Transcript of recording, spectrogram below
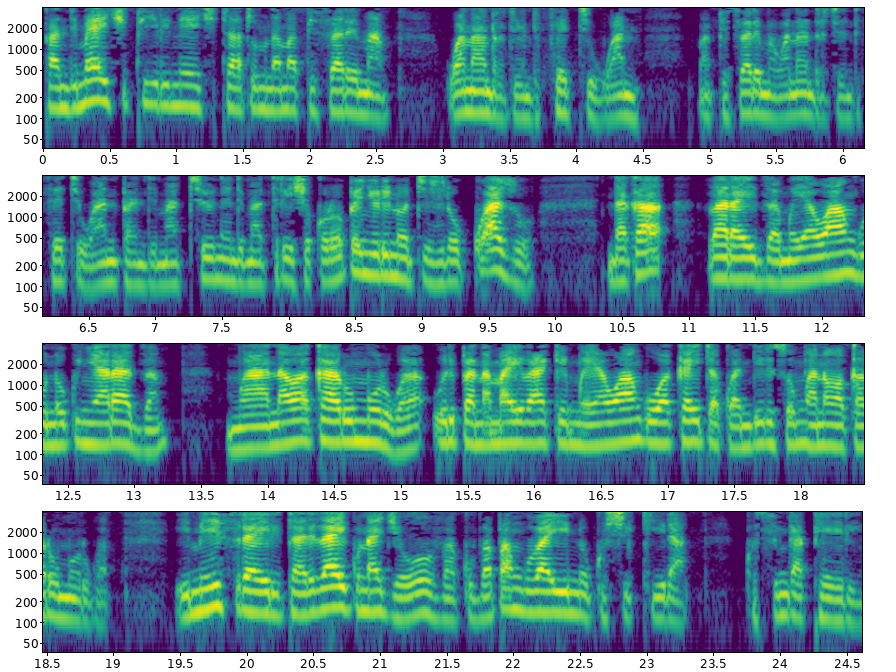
Pandima yechipiri neyechitatu muna mapisarema 131 mapisarema 131 pandima 2 nendima 3 shoko roupenyu rinoti zviro kwazvo ndakavaraidza mweya wangu nokunyaradza. Mwana wakarumurwa uri pana mai vake mweya wangu wakaita kwandiri somwana wakarumurwa. Imi israeri tarirai kuna jehovha kubva panguva ino kusvikira kusingaperi.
